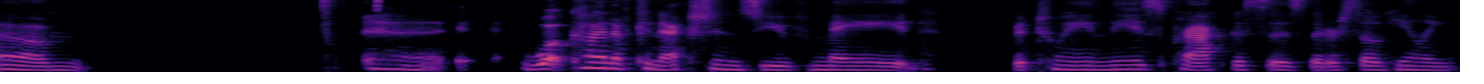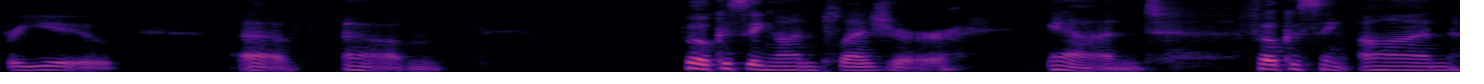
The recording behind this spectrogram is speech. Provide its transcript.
um, uh, what kind of connections you've made between these practices that are so healing for you of um, focusing on pleasure and focusing on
